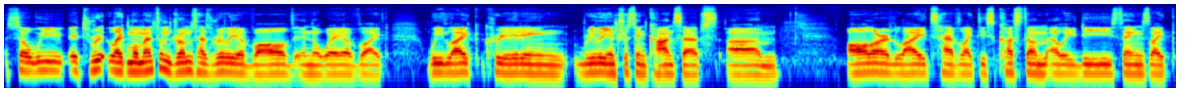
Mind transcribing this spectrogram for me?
so we it's re- like momentum drums has really evolved in the way of like we like creating really interesting concepts. Um all our lights have like these custom led things like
